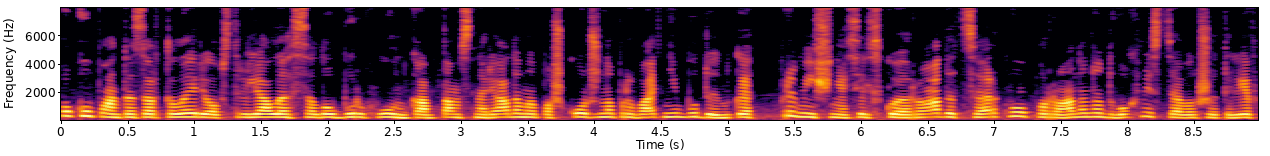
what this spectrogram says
Окупанти з артилерії обстріляли село Бургунка. Там снарядами пошкоджено приватні будинки, приміщення сільської ради, церкву поранено двох місцевих жителів.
